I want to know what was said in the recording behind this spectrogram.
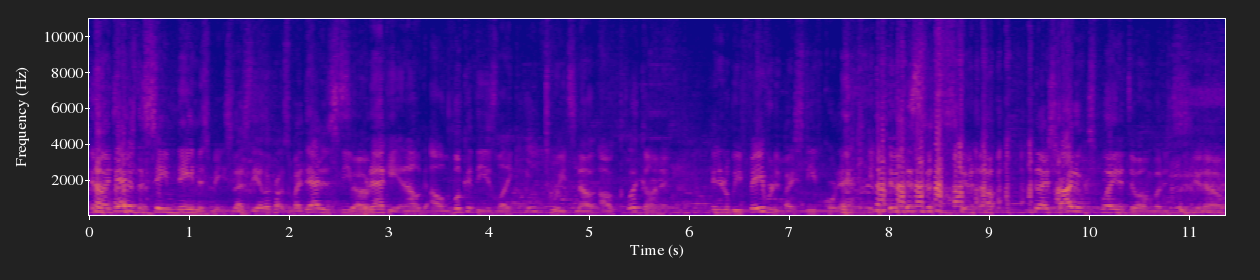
and my dad is the same name as me so that's the other part so my dad is Steve So- Kornacki and I'll, I'll look at these like hate tweets and I'll, I'll click on it and it'll be favorited by Steve Kornacki you know, and I try to explain it to him but it's you know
